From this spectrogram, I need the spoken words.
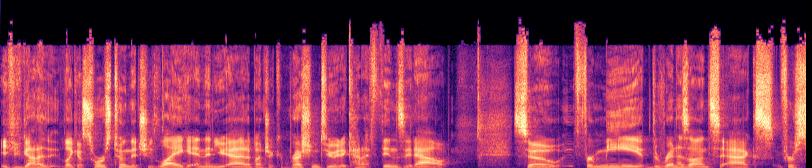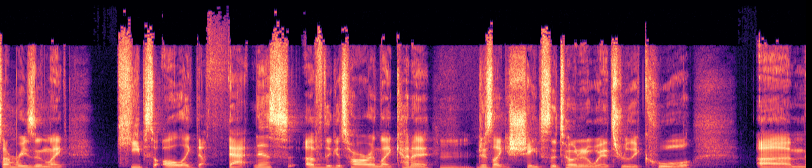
if you've got a like a source tone that you like, and then you add a bunch of compression to it, it kind of thins it out. So for me, the Renaissance axe, for some reason, like keeps all like the fatness of the guitar and like kind of just like shapes the tone in a way that's really cool. Um,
